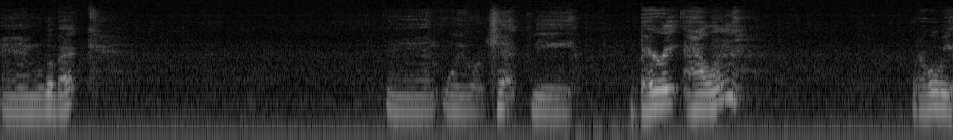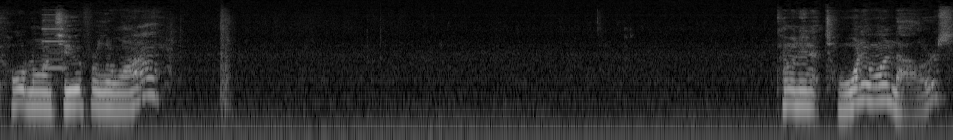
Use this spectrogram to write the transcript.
and we'll go back, and we will check the Barry Allen that I will be holding on to for a little while. coming in at $21.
